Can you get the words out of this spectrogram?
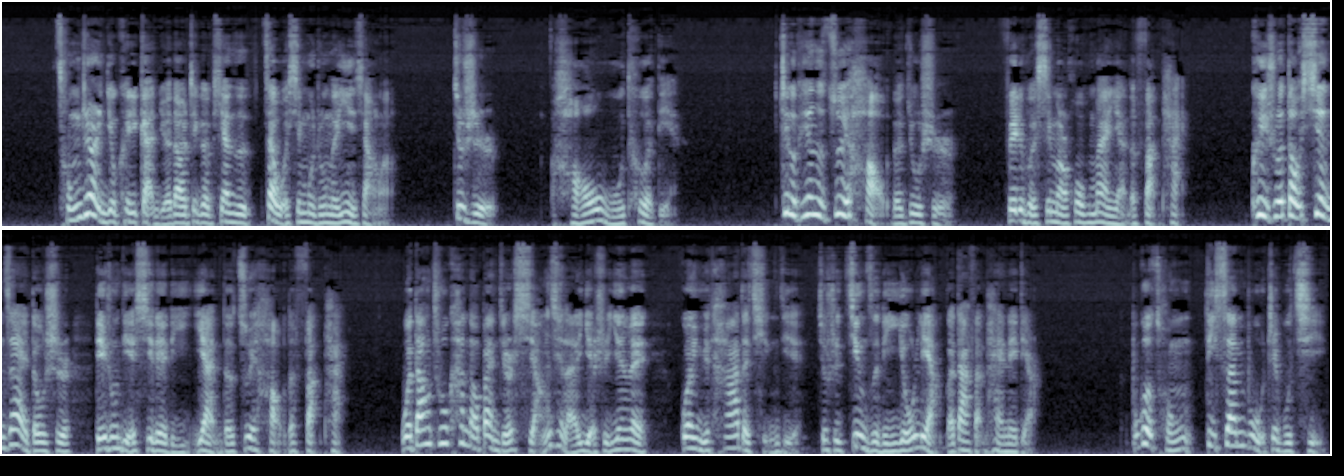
从这儿你就可以感觉到这个片子在我心目中的印象了，就是毫无特点。这个片子最好的就是。菲利普·西默霍夫曼演的反派，可以说到现在都是《碟中谍》系列里演的最好的反派。我当初看到半截想起来，也是因为关于他的情节，就是镜子里有两个大反派那点儿。不过从第三部这部起，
